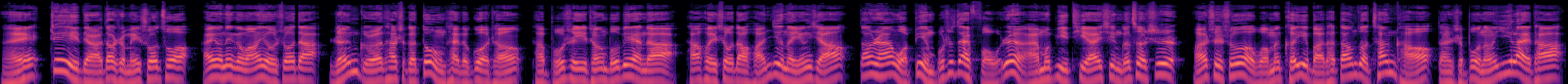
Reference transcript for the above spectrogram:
哎，这一点倒是没说错。还有那个网友说的，人格它是个动态的过程，它不是一成不变的，它会受到环境的影响。当然，我并不是在否认 MBTI 性格测试，而是说我们可以把它当做参考，但是不能依赖它。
